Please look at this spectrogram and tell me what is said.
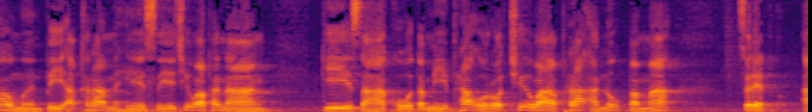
9มื่นปี อัครมเหสี ชื่อว่าพระนาง กีสาโคตมี พระโอรสชื่อว่าพระอนุปมะ เสด็จอ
